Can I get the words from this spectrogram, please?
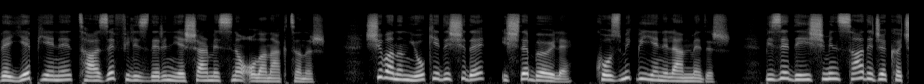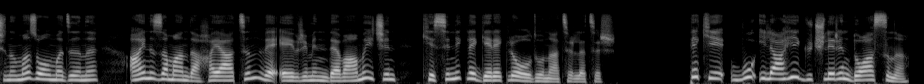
ve yepyeni, taze filizlerin yeşermesine olanak tanır. Shiva'nın yok edişi de işte böyle, kozmik bir yenilenmedir. Bize değişimin sadece kaçınılmaz olmadığını, aynı zamanda hayatın ve evrimin devamı için kesinlikle gerekli olduğunu hatırlatır. Peki bu ilahi güçlerin doğasını,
